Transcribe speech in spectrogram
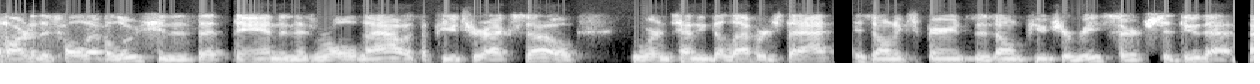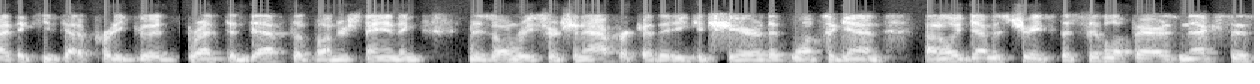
part of this whole evolution is that Dan, in his role now as a future XO, we're intending to leverage that, his own experience, his own future research to do that. I think he's got a pretty good breadth and depth of understanding in his own research in Africa that he could share that once again not only demonstrates the civil affairs nexus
